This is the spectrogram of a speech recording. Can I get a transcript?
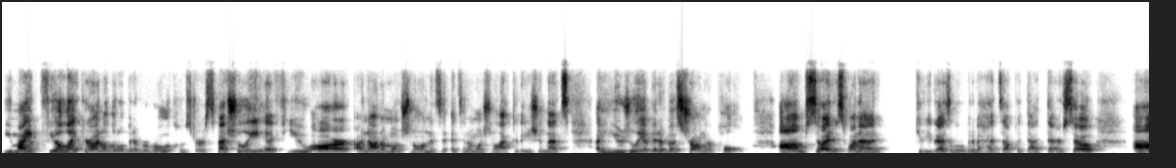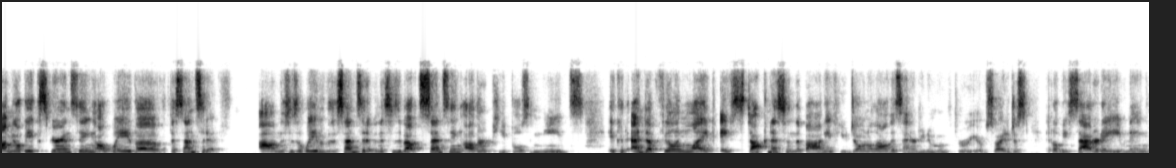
you might feel like you're on a little bit of a roller coaster, especially if you are a non-emotional and it's, it's an emotional activation. That's a, usually a bit of a stronger pull. Um, so I just want to give you guys a little bit of a heads up with that there. So um, you'll be experiencing a wave of the sensitive um, this is a wave of the sensitive, and this is about sensing other people's needs. It could end up feeling like a stuckness in the body if you don't allow this energy to move through you. So I just it'll be Saturday evening.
